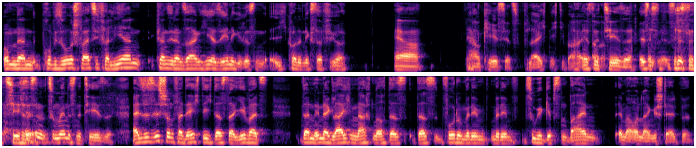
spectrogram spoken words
um dann provisorisch, falls sie verlieren, können sie dann sagen, hier, Sehne gerissen, ich konnte nichts dafür. Ja, Ja, okay, ist jetzt vielleicht nicht die Wahrheit. Ist eine These. Ist, Ist- ist, ist eine These. Ist eine, zumindest eine These. Also es ist schon verdächtig, dass da jeweils dann in der gleichen Nacht noch das, das Foto mit dem, mit dem zugegipsten Bein immer online gestellt wird.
